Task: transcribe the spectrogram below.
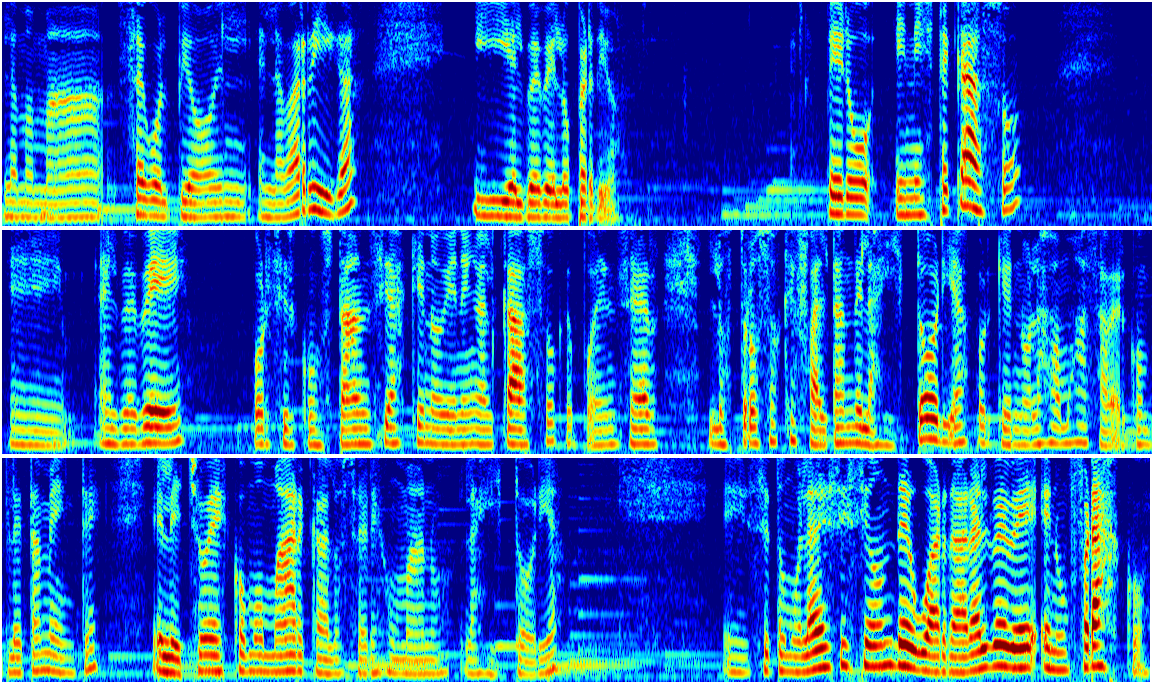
la mamá se golpeó en, la barriga y el bebé lo perdió. Pero en este caso, eh, el bebé, por circunstancias que no vienen al caso, que pueden ser los trozos que faltan de las historias, porque no las vamos a saber completamente, el hecho es cómo marca a los seres humanos las historias, eh, se tomó la decisión de guardar al bebé en un frasco.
